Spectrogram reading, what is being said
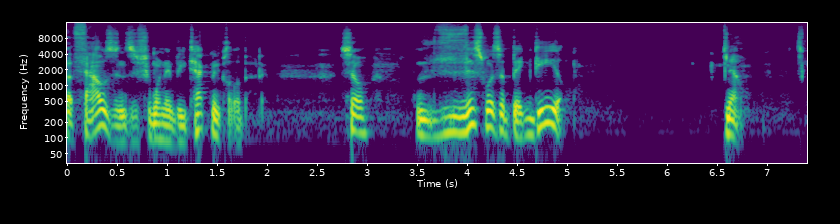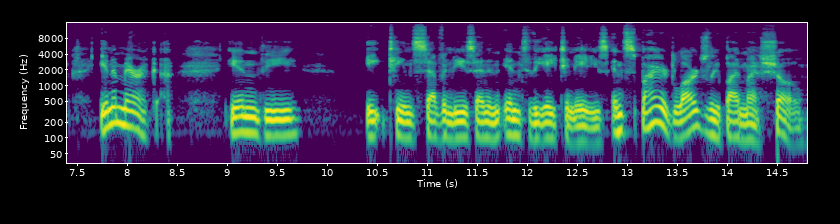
thousands if you want to be technical about it. So this was a big deal. Now, in America, in the 1870s and into the 1880s, inspired largely by Mouchot,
